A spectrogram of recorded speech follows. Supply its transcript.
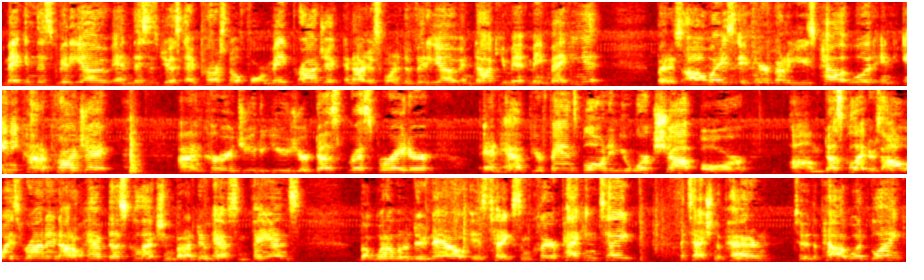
making this video and this is just a personal for me project and I just wanted to video and document me making it. But as always, if you're going to use pallet wood in any kind of project, I encourage you to use your dust respirator and have your fans blowing in your workshop or um, dust collectors always running. I don't have dust collection, but I do have some fans. But what I'm going to do now is take some clear packing tape, attach the pattern to the pallet wood blank,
